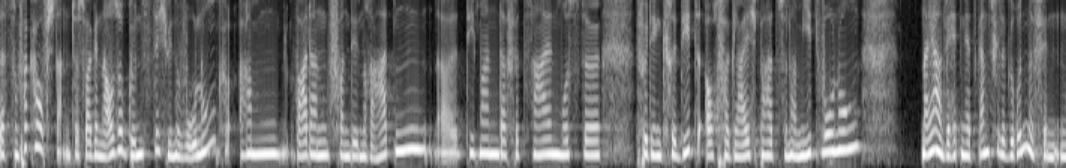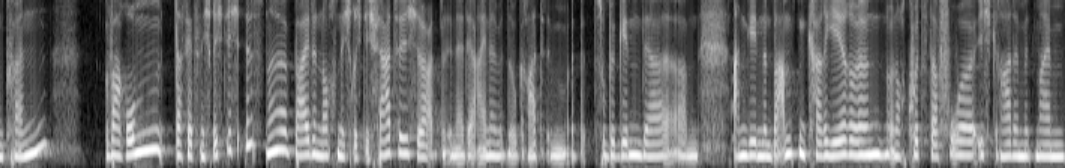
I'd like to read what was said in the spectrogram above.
das zum Verkauf stand. Das war genauso günstig wie eine Wohnung, ähm, war dann von den Raten, äh, die man dafür zahlen musste, für den Kredit auch vergleichbar zu einer Mietwohnung. Naja, und wir hätten jetzt ganz viele Gründe finden können, warum das jetzt nicht richtig ist. Ne? Beide noch nicht richtig fertig. Der eine so gerade zu Beginn der ähm, angehenden Beamtenkarriere, noch kurz davor, ich gerade mit meinem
